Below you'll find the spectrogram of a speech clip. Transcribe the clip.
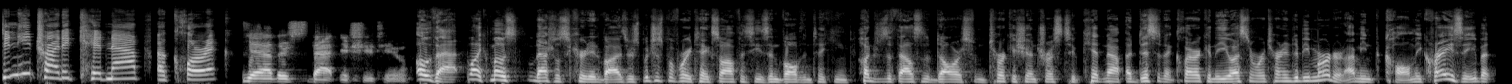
didn't he try to kidnap a cleric? Yeah, there's that issue too. Oh, that. Like most national security advisors, but just before he takes office, he's involved in taking hundreds of thousands of dollars from Turkish interests to kidnap a dissident cleric in the U.S. and return him to be murdered. I mean, call me crazy, but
